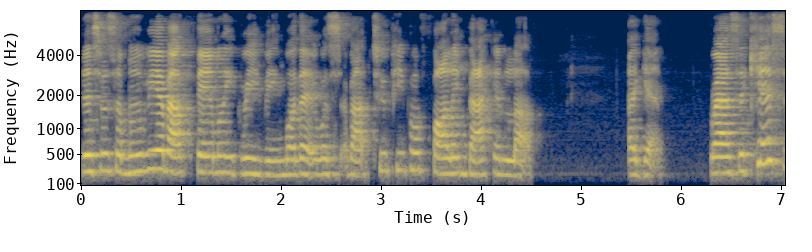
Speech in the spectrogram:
This was a movie about family grieving, whether it was about two people falling back in love again. Whereas The Kiss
